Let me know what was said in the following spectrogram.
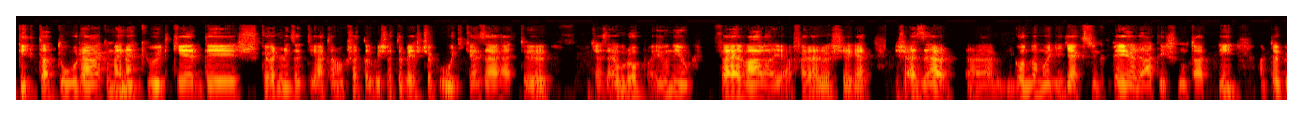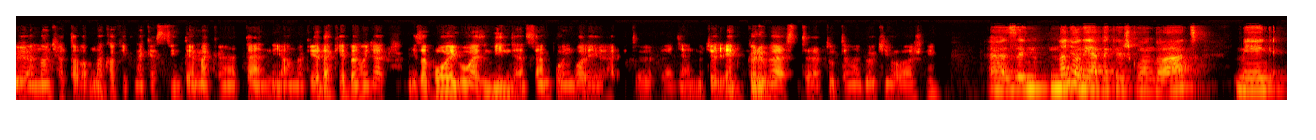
diktatúrák, menekült kérdés, környezeti általánok, stb. stb. és csak úgy kezelhető, hogy az Európai Unió felvállalja a felelősséget, és ezzel gondolom, hogy igyekszünk példát is mutatni a több olyan nagyhatalomnak, akiknek ezt szintén meg kellene tenni annak érdekében, hogy ez a bolygó ez minden szempontból élhető legyen. Úgyhogy én körülbelül ezt tudtam ebből kiolvasni. Ez egy nagyon érdekes gondolat, még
